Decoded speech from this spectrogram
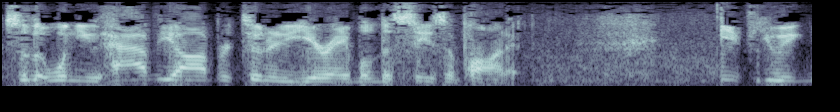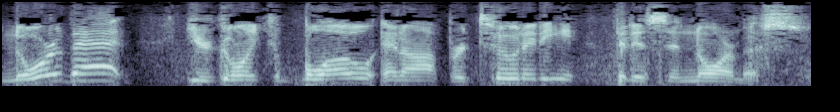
so that when you have the opportunity, you're able to seize upon it. If you ignore that, you're going to blow an opportunity that is enormous.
